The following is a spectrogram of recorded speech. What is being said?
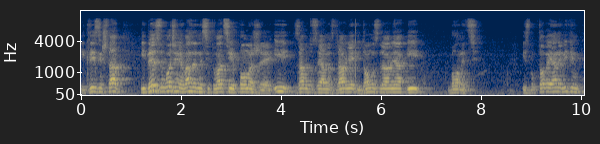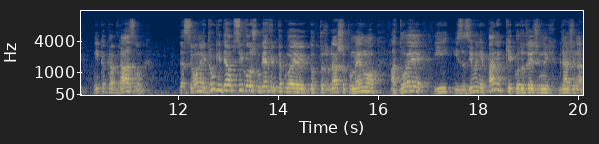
i krizni štab i bez uvođenja vanredne situacije pomaže i Zavodu za javno zdravlje i Domu zdravlja i bolnici. I zbog toga ja ne vidim nikakav razlog da se onaj drugi deo psihološkog efekta koje je doktor Raša pomenuo, a to je i izazivanje panike kod određenih građana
